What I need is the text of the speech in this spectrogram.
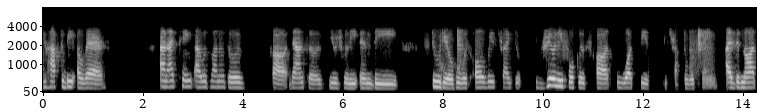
you have to be aware. And I think I was one of those uh, dancers, usually in the studio, who was always trying to really focus on what the instructor was saying. I did not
